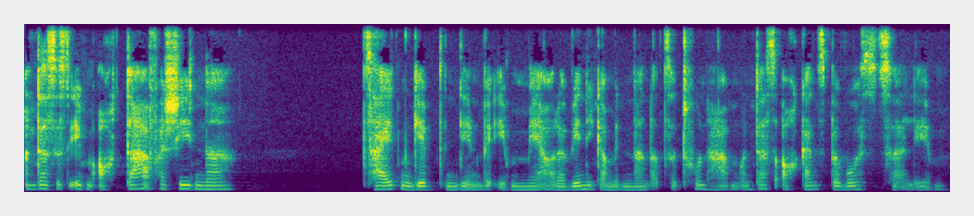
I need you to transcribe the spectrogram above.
Und dass es eben auch da verschiedene Zeiten gibt, in denen wir eben mehr oder weniger miteinander zu tun haben und das auch ganz bewusst zu erleben.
